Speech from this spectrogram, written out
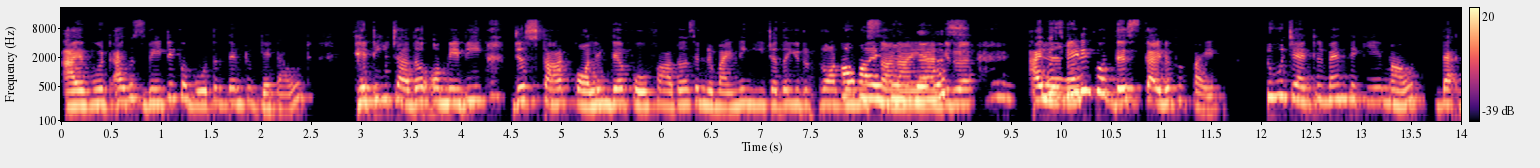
I would I was waiting for both of them to get out, hit each other, or maybe just start calling their forefathers and reminding each other, you do not know Oh whose son I am. You do goodness. I was Yeah. waiting for this kind of a fight. Two gentlemen, they came out that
